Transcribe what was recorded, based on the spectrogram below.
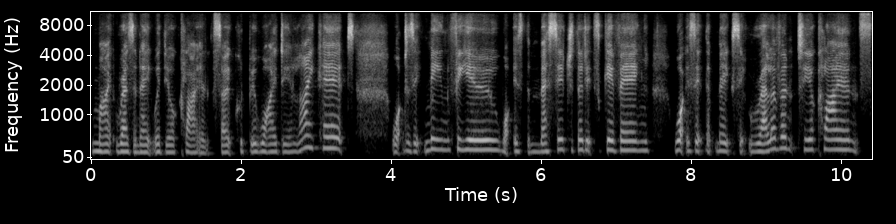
might resonate with your client. So it could be why do you like it? What does it mean for you? What is the message that it's giving? What is it that makes it relevant to your clients?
